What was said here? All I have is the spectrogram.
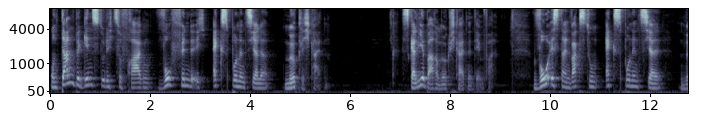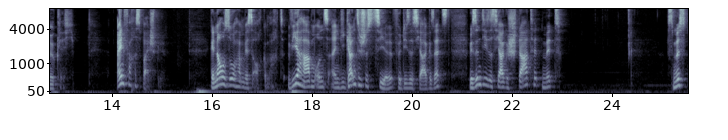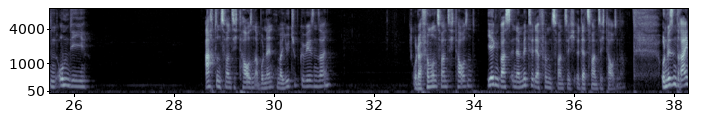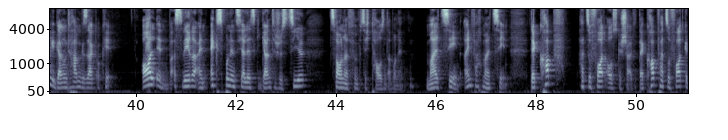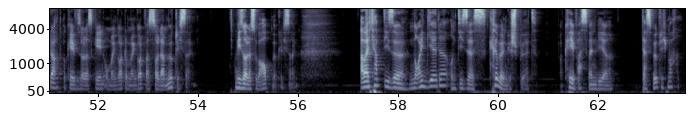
Und dann beginnst du dich zu fragen, wo finde ich exponentielle Möglichkeiten? skalierbare Möglichkeiten in dem Fall. Wo ist dein Wachstum exponentiell möglich? Einfaches Beispiel. Genau so haben wir es auch gemacht. Wir haben uns ein gigantisches Ziel für dieses Jahr gesetzt. Wir sind dieses Jahr gestartet mit, es müssten um die 28.000 Abonnenten bei YouTube gewesen sein. Oder 25.000. Irgendwas in der Mitte der 25, äh, der 20.000er. Und wir sind reingegangen und haben gesagt, okay, all in, was wäre ein exponentielles, gigantisches Ziel? 250.000 Abonnenten. Mal 10, einfach mal 10. Der Kopf hat sofort ausgeschaltet. Der Kopf hat sofort gedacht, okay, wie soll das gehen? Oh mein Gott, oh mein Gott, was soll da möglich sein? Wie soll das überhaupt möglich sein? Aber ich habe diese Neugierde und dieses Kribbeln gespürt. Okay, was, wenn wir das wirklich machen?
